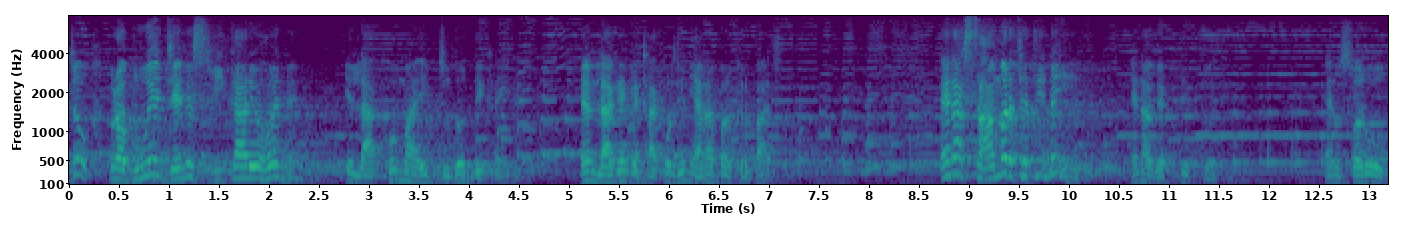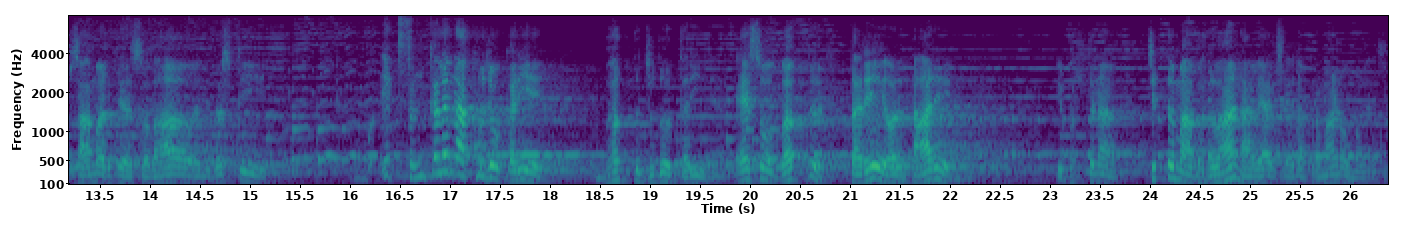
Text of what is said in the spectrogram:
જો પ્રભુએ જેને સ્વીકાર્યો હોય ને, એ લાખોમાં એક જુદો દેખાઈ જાય. એમ લાગે કે ઠાકોરજીની આના પર કૃપા છે. એના સામર્થ્યથી નહીં, એના વ્યક્તિત્વથી. એનું સ્વરૂપ, સામર્થ્ય, સ્વભાવ, એની દ્રષ્ટિ, એક સંકલન આખું જો કરીએ, ભક્ત જુદો તરી જાય. એસો ભક્ત તરે ઓર તારે એ ભક્તના ચિત્તમાં ભગવાન આવ્યા છે, એના પ્રમાણો મળે છે.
